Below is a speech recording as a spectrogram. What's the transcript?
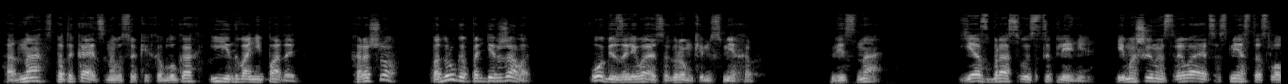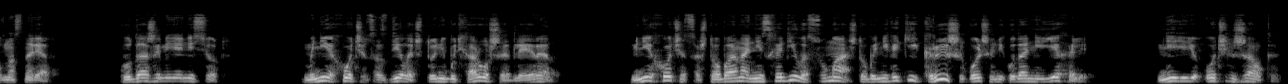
Одна спотыкается на высоких каблуках и едва не падает. Хорошо, подруга поддержала. Обе заливаются громким смехом. Весна. Я сбрасываю сцепление, и машина срывается с места, словно снаряд. Куда же меня несет? Мне хочется сделать что-нибудь хорошее для Ирен. Мне хочется, чтобы она не сходила с ума, чтобы никакие крыши больше никуда не ехали. Мне ее очень жалко.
